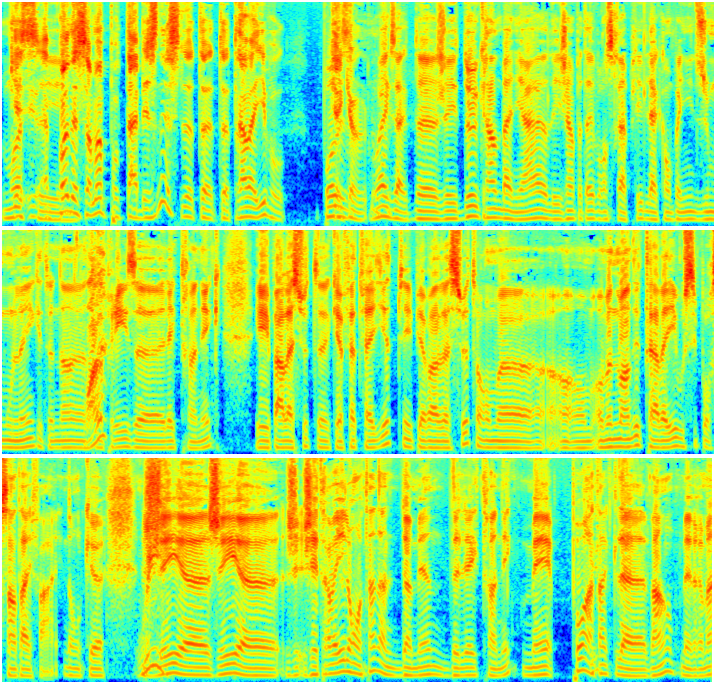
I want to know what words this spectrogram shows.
Moi, Que- c'est... Pas nécessairement pour ta business, là. T'as as travaillé pour quelqu'un. Ouais, exact. Euh, J'ai deux grandes bannières. Les gens peut-être vont se rappeler de la compagnie du Moulin, qui est une entreprise euh, électronique, et par la suite euh, qui a fait faillite. Et puis par la suite, on m'a on, on m'a demandé de travailler aussi pour Santai-Fi. Donc euh, Oui. j'ai euh, j'ai travaillé longtemps dans le domaine de l'électronique, mais pas en tant que la vente, mais vraiment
